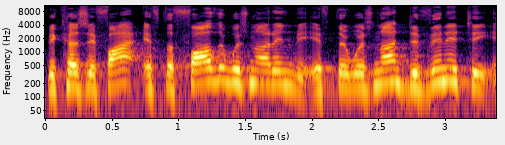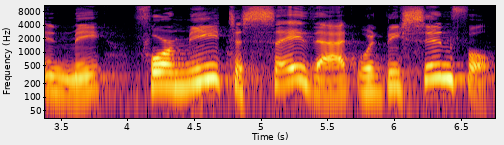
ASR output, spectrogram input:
Because if, I, if the Father was not in me, if there was not divinity in me, for me to say that would be sinful.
